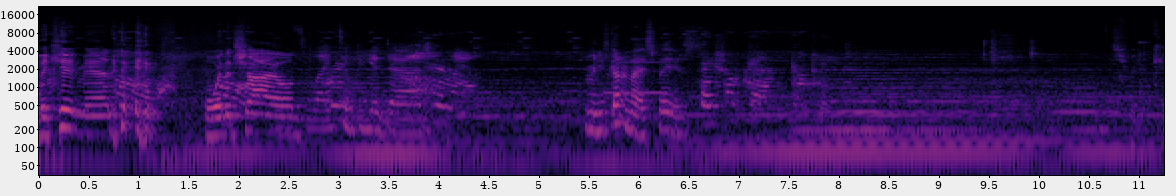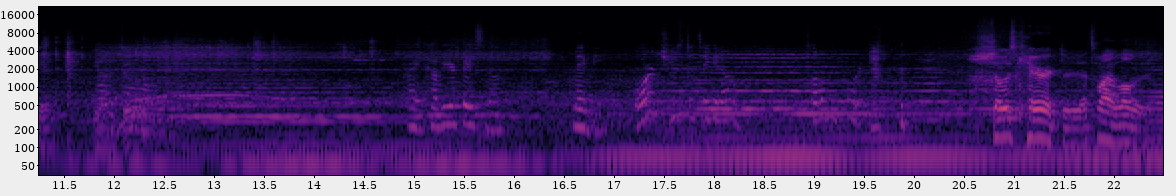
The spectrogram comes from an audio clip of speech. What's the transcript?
For the kid, man. Oh. For the oh, child. It's like to be a dad. I mean, he's got a nice face. Facial scan. It's for your kid. You gotta do it. Alright, cover your face now. Maybe. Or choose to take it off. Totally for it. Shows character. That's why I love it.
